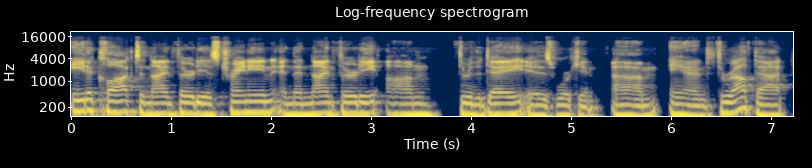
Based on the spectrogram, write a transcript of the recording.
8 o'clock to 9:30 is training, and then 9:30 on through the day is working. Um, and throughout that,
